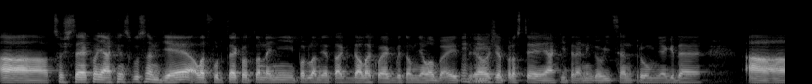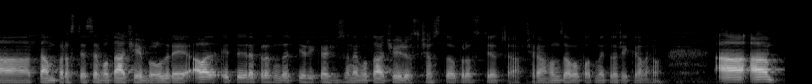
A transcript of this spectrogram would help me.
A což se jako nějakým způsobem děje, ale furt jako to není podle mě tak daleko, jak by to mělo být, mm-hmm. jo, že prostě je nějaký tréninkový centrum někde a tam prostě se otáčejí bouldery, ale i ty reprezentanti říkají, že se neotáčejí dost často, prostě třeba včera Honza Opat mi to říkal, jo. A, a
